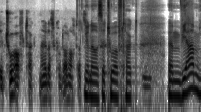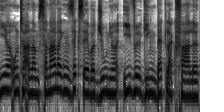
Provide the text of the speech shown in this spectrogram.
Der Tourauftakt, ne? Das kommt auch noch dazu. Genau, ist der Tourauftakt. Mhm. Ähm, wir haben hier unter anderem Sanada gegen Zack Saber Jr., Evil gegen Bad Luck Fale,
